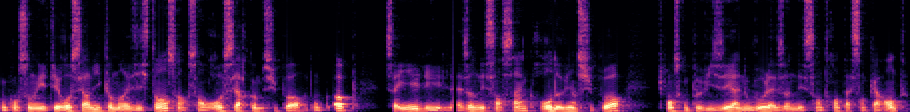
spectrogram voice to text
Donc, on s'en a été resservi comme résistance, on s'en resserre comme support. Donc, hop, ça y est, la zone des 105 redevient support. Je pense qu'on peut viser à nouveau la zone des 130 à 140.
